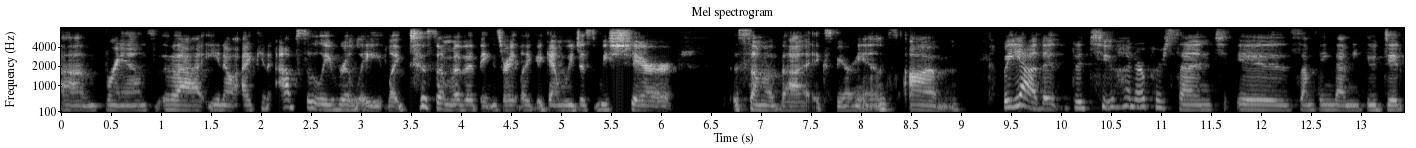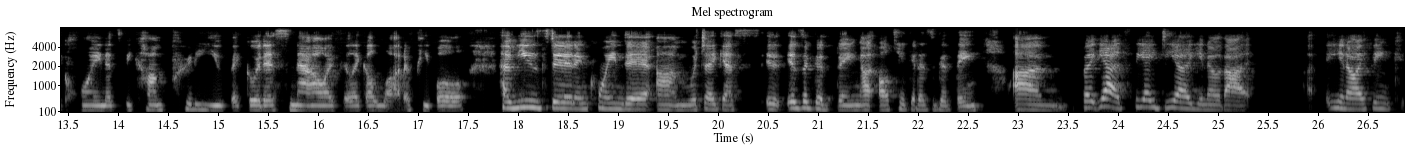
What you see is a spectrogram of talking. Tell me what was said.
um, brands that you know i can absolutely relate like to some of the things right like again we just we share some of that experience um, but yeah, the the two hundred percent is something that Mitu did coin. It's become pretty ubiquitous now. I feel like a lot of people have used it and coined it, um, which I guess is, is, a good thing. I'll take it as a good thing. Um, but yeah, it's the idea, you know, that you know, I think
